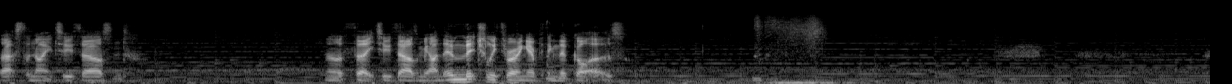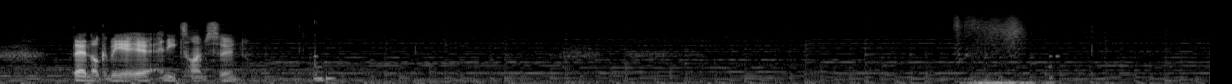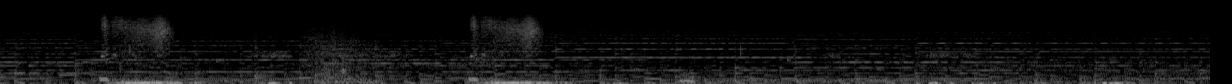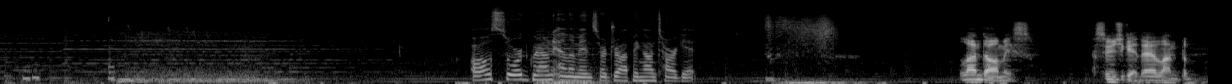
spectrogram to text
That's the 92,000. Another 32,000 behind. They're literally throwing everything they've got at us. They're not going to be here anytime soon. All sword ground elements are dropping on target. Land armies. As soon as you get there, land them.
